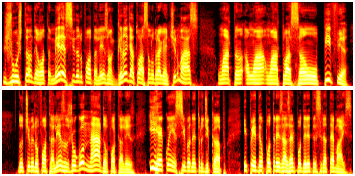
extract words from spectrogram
justa, uma derrota merecida do Fortaleza, uma grande atuação do Bragantino, mas uma, uma, uma atuação pífia do time do Fortaleza, jogou nada o Fortaleza, irreconhecível dentro de campo e perdeu por 3 a 0 poderia ter sido até mais.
